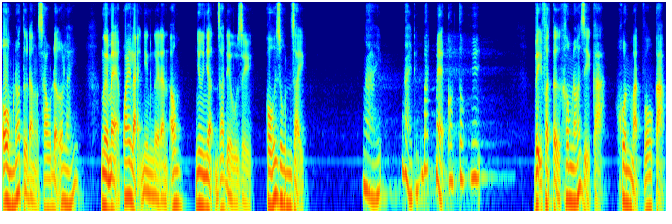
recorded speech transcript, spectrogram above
ôm nó từ đằng sau đỡ lấy. Người mẹ quay lại nhìn người đàn ông Như nhận ra điều gì Cố run rẩy. Ngài Ngài đến bắt mẹ con tôi. Vị Phật tử không nói gì cả Khuôn mặt vô cảm.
